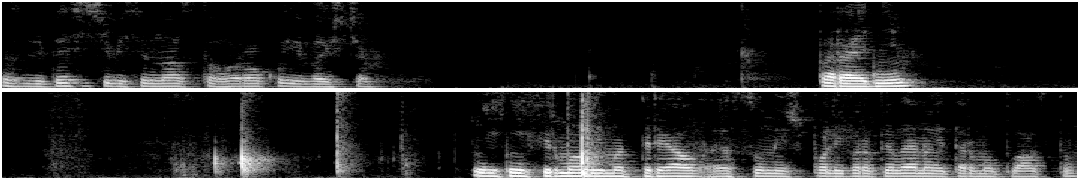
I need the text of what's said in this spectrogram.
з 2018 року і вище. Передні. Їхній фірмовий матеріал е, суміш поліпропілену і термопласту.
